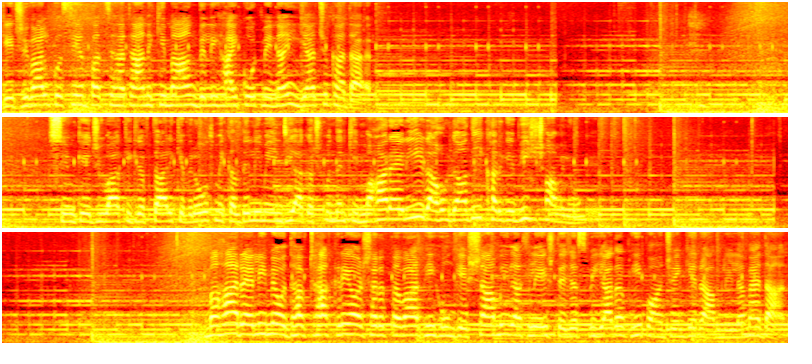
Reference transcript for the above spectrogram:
केजरीवाल को सीएम पद से हटाने की मांग, दिल्ली हाईकोर्ट में नई याचिका दायर। सीएम केजरीवाल की गिरफ्तारी के विरोध में कल दिल्ली में इंडिया गठबंधन की महारैली, राहुल गांधी खड़गे भी शामिल होंगे। महारैली में उद्धव ठाकरे और शरद पवार भी होंगे शामिल। अखिलेश तेजस्वी यादव भी पहुँचेंगे रामलीला मैदान।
